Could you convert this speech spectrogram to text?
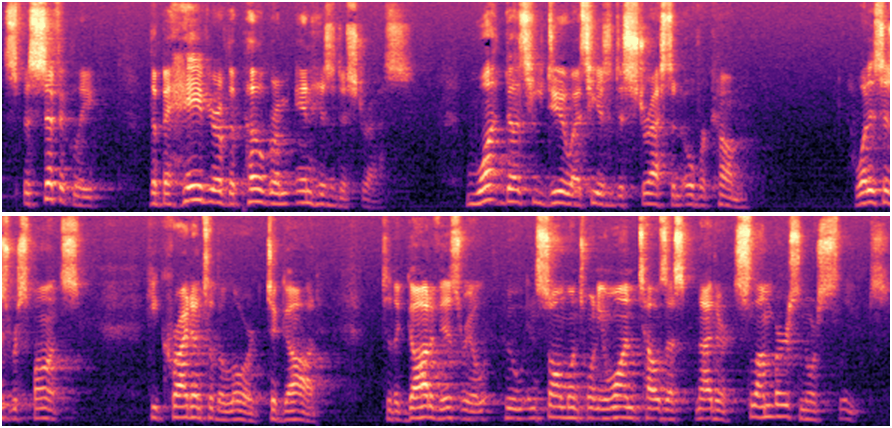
Specifically, the behavior of the pilgrim in his distress. What does he do as he is distressed and overcome? What is his response? He cried unto the Lord, to God, to the God of Israel, who in Psalm 121 tells us neither slumbers nor sleeps.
